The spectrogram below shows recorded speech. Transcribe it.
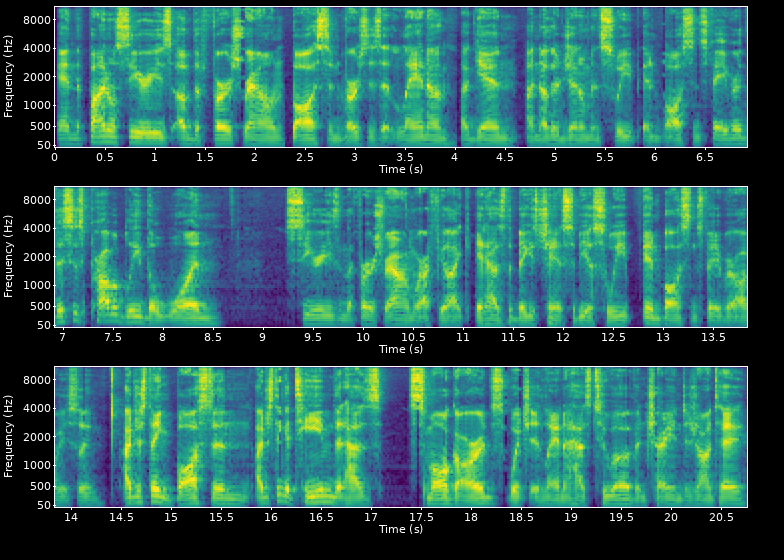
And the final series of the first round, Boston versus Atlanta. Again, another gentleman's sweep in Boston's favor. This is probably the one series in the first round where I feel like it has the biggest chance to be a sweep in Boston's favor, obviously. I just think Boston, I just think a team that has small guards, which Atlanta has two of, and Trae and DeJounte.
